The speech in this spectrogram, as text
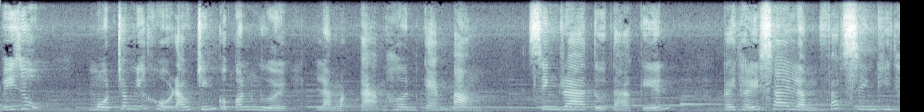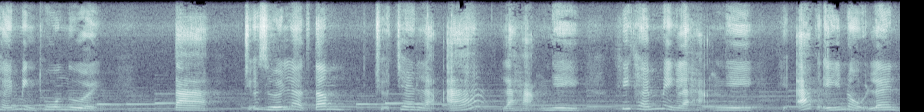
Ví dụ, một trong những khổ đau chính của con người là mặc cảm hơn kém bằng, sinh ra từ tà kiến, cái thấy sai lầm phát sinh khi thấy mình thua người. Tà, chữ dưới là tâm, chữ trên là á, là hạng nhì. Khi thấy mình là hạng nhì thì ác ý nổi lên.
